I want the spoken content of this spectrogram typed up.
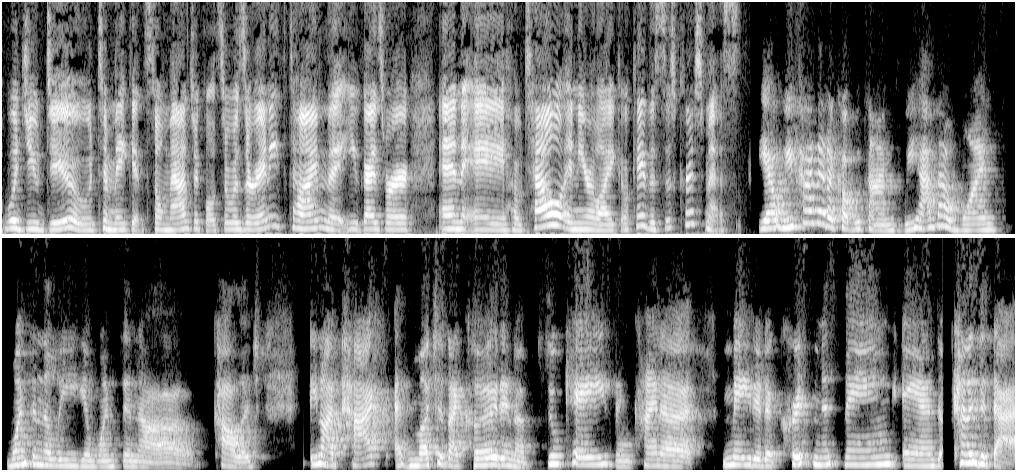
would you do to make it still magical? So was there any time that you guys were in a hotel and you're like okay this is christmas yeah we've had that a couple times. We had that once once in the league and once in uh, college. You know i packed as much as i could in a suitcase and kind of made it a christmas thing and kind of did that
